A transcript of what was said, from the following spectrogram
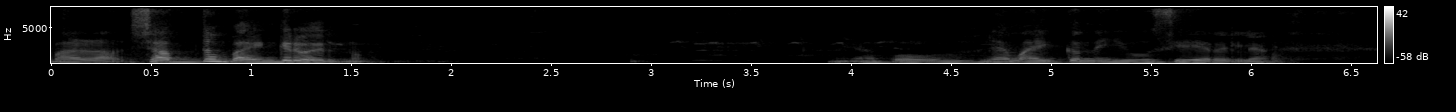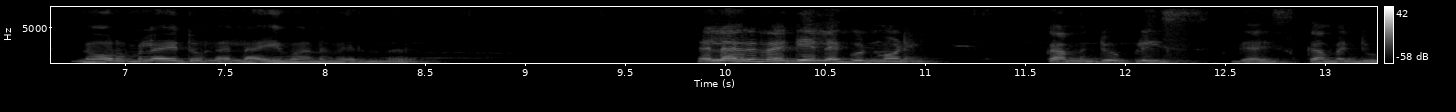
മഴ ശബ്ദം ഭയങ്കരമായിരുന്നു. അപ്പോൾ ഞാൻ മൈക്കൊന്നും യൂസ് ചെയ്യാറില്ല. നോർമലായിട്ടുള്ള ലൈവാണ് വരുന്നത്. എല്ലാവരും റെഡി അല്ലേ? Good morning come on to please guys come on to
